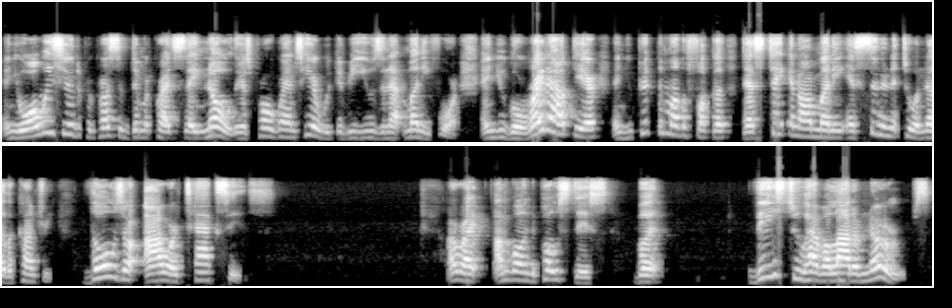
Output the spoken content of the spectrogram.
And you always hear the progressive Democrats say, no, there's programs here we could be using that money for. And you go right out there and you pick the motherfucker that's taking our money and sending it to another country. Those are our taxes. All right, I'm going to post this, but these two have a lot of nerves.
